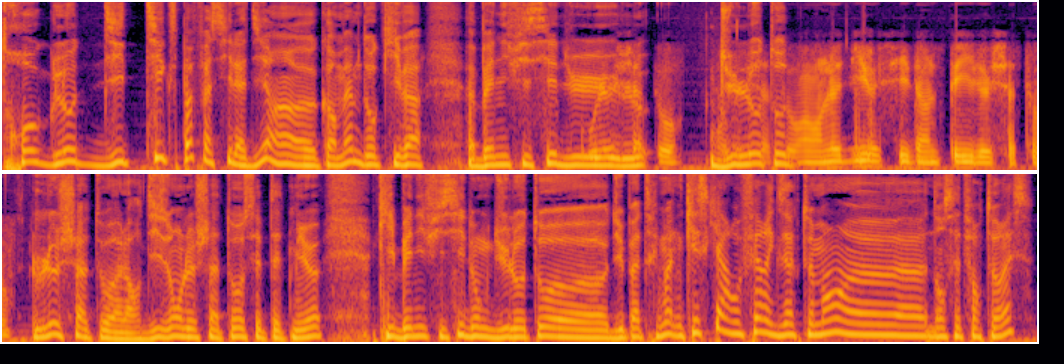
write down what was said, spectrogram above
troglodytique, c'est pas facile à dire hein, quand même, donc il va bénéficier du, Ou le château. du Le loto château, On le dit aussi dans le pays, le château. le château. Alors disons le château, c'est peut-être mieux, qui bénéficie donc du loto euh, du patrimoine. Qu'est-ce qu'il y a à refaire exactement euh, dans cette forteresse?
